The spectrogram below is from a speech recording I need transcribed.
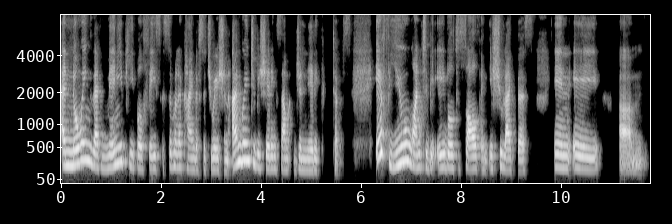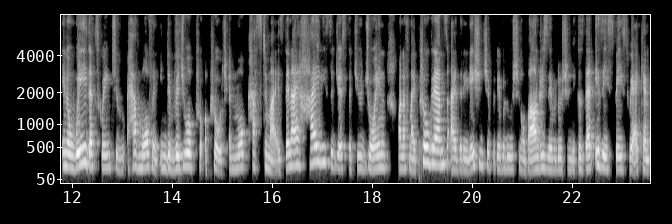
and knowing that many people face a similar kind of situation, I'm going to be sharing some generic tips. If you want to be able to solve an issue like this in a um, in a way that's going to have more of an individual pro- approach and more customized, then I highly suggest that you join one of my programs, either Relationship Revolution or Boundaries Revolution, because that is a space where I can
